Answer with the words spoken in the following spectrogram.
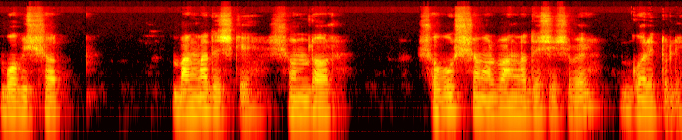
ভবিষ্যৎ বাংলাদেশকে সুন্দর সবুজ শ্যামল বাংলাদেশ হিসেবে গড়ে তুলি।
